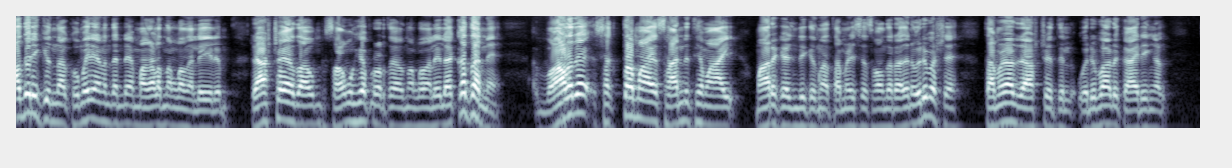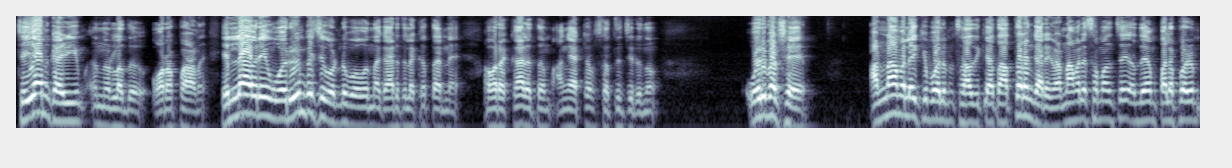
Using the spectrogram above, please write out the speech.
ആദരിക്കുന്ന കുമരിയാനന്ദന്റെ മകളെന്നുള്ള നിലയിലും രാഷ്ട്രീയ നേതാവും സാമൂഹ്യ പ്രവർത്തകൻ എന്നുള്ള നിലയിലൊക്കെ തന്നെ വളരെ ശക്തമായ സാന്നിധ്യമായി മാറിക്കഴിഞ്ഞിരിക്കുന്ന തമിഴിശ സൗന്ദര്യ അതിന് ഒരുപക്ഷെ തമിഴ്നാട് രാഷ്ട്രീയത്തിൽ ഒരുപാട് കാര്യങ്ങൾ ചെയ്യാൻ കഴിയും എന്നുള്ളത് ഉറപ്പാണ്. എല്ലാവരെയും ഒരുമിപ്പിച്ച് കൊണ്ടുപോകുന്ന കാര്യത്തിലൊക്കെ തന്നെ അവർ എക്കാലത്തും അങ്ങേറ്റം ശ്രദ്ധിച്ചിരുന്നു. ഒരുപക്ഷെ അണ്ണാമലയ്ക്ക് പോലും സാധിക്കാത്ത അത്തരം കാര്യങ്ങൾ അണ്ണാമലയെ സംബന്ധിച്ച് അദ്ദേഹം പലപ്പോഴും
